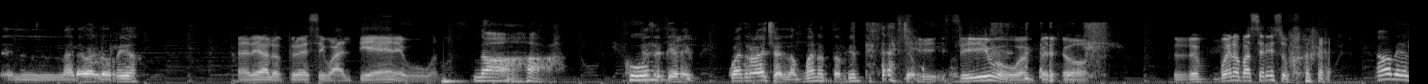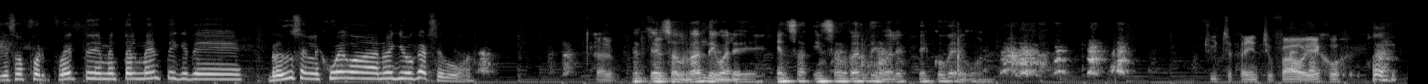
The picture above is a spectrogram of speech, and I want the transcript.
el Areva de los Ríos. Arealo, pero ese igual tiene, pues, weón. No. Jugó- Ese tiene cuatro hachas en las manos, también tiene hachas. Sí, pues, sí, pues, weón, pero, pero es bueno para hacer eso. pues. No, pero que son fuer- fuertes mentalmente y que te reducen el juego a no equivocarse, po, weón. Claro. Igual es. Urralde igual es, es copero, weón. Chucha, está ahí enchufado, viejo.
